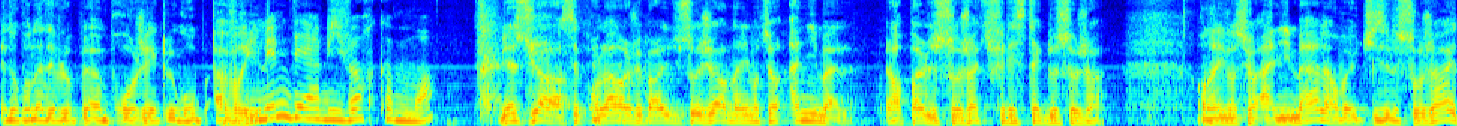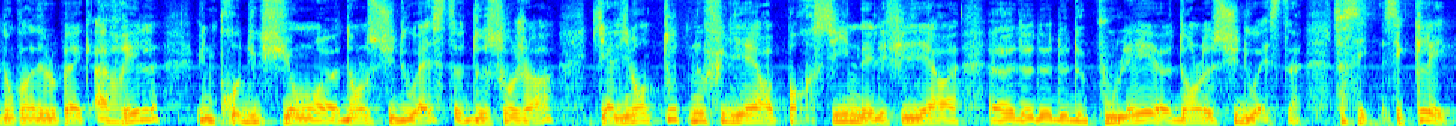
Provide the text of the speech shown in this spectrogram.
et donc on a développé un projet avec le groupe Avril. Même des herbivores comme moi. Bien sûr, alors là je vais parler du soja en alimentation animale. Alors pas le soja qui fait les steaks de soja. En alimentation animale, on va utiliser le soja et donc on a développé avec Avril une production euh, dans le sud-ouest de soja qui alimente toutes nos filières porcines et les filières euh, de, poulet euh, dans le sud-ouest. Ça c'est clé.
